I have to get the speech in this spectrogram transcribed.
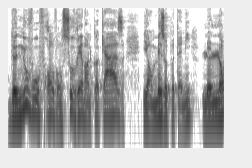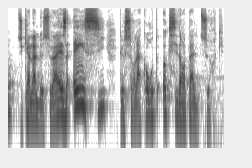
de nouveaux fronts vont s'ouvrir dans le Caucase et en Mésopotamie, le long du canal de Suez, ainsi que sur la côte occidentale turque.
